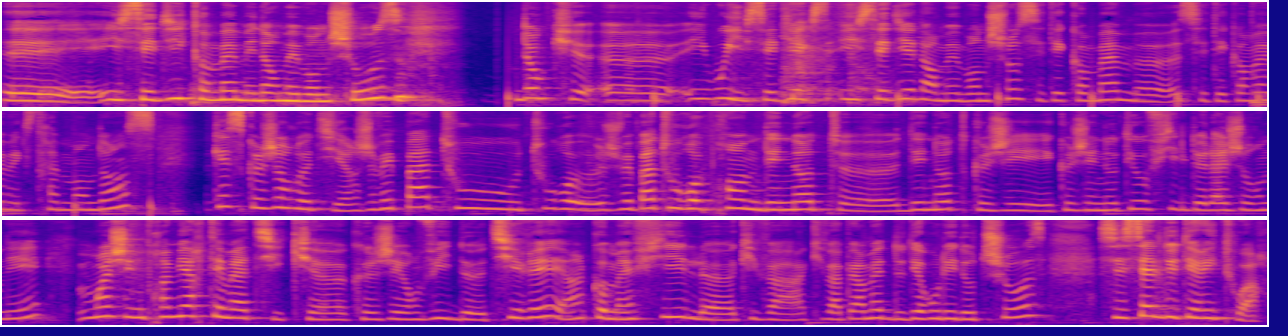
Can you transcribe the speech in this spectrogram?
Et il s'est dit quand même énormément de choses. Donc euh, oui, il s'est dit, il s'est dit énormément de choses. C'était quand même, euh, c'était quand même extrêmement dense. Qu'est-ce que j'en retire? Je je vais pas tout reprendre des notes, euh, des notes que j'ai notées au fil de la journée. Moi, j'ai une première thématique euh, que j'ai envie de tirer, hein, comme un fil euh, qui va permettre de dérouler d'autres choses. C'est celle du territoire.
